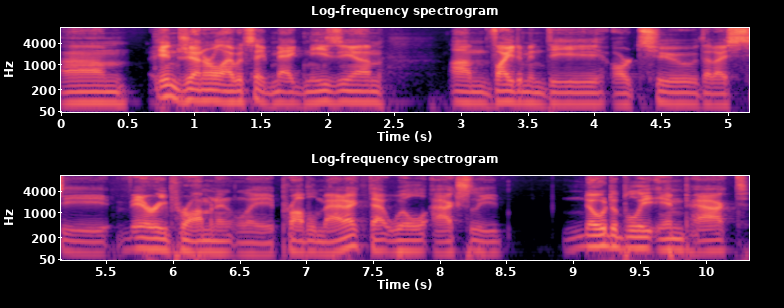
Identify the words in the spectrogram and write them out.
Um, in general, I would say magnesium, um, vitamin D are two that I see very prominently problematic that will actually notably impact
